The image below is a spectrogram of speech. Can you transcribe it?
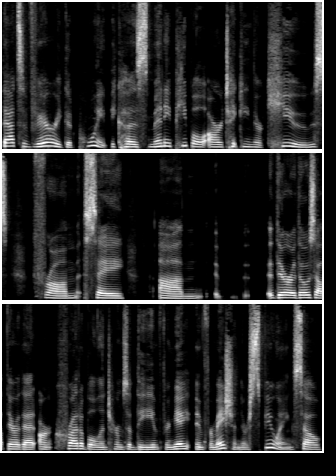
That's a very good point because many people are taking their cues from, say, um, there are those out there that aren't credible in terms of the informa- information they're spewing. So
